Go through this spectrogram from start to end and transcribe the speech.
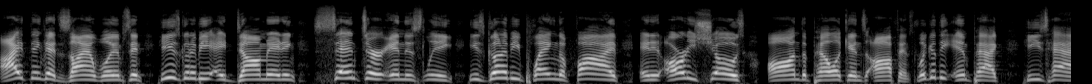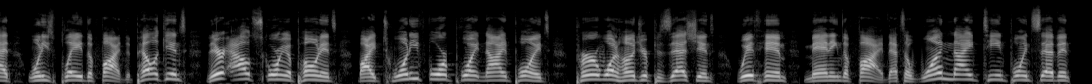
I think that Zion Williamson, he's going to be a dominating center in this league. He's going to be playing the five, and it already shows on the Pelicans offense. Look at the impact he's had when he's played the five. The Pelicans, they're outscoring opponents by 24.9 points per 100 possessions with him manning the five. That's a 119.7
